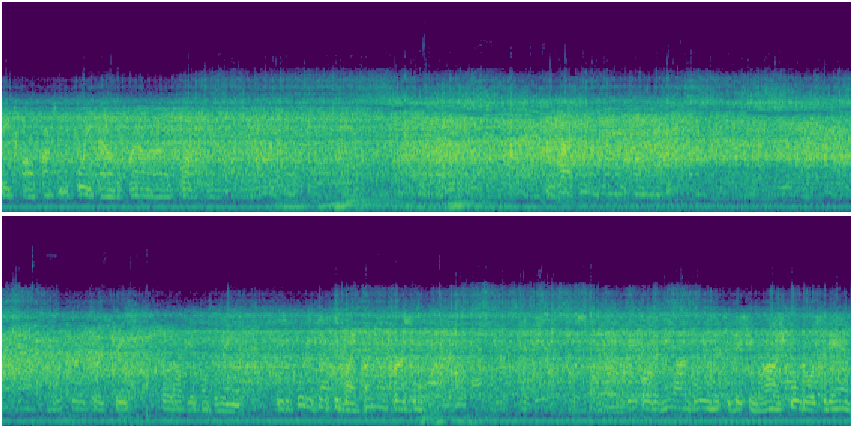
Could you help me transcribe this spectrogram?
all approximately 40 pounds of brown eyes, black hair. Was last seen on January 29th. North 33rd Street, Philadelphia, Pennsylvania. Was reported abducted by an unknown person. Vehicle was a neon blue Mitsubishi Mirage four-door sedan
